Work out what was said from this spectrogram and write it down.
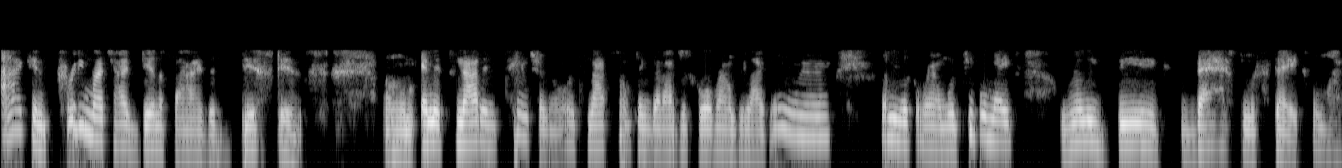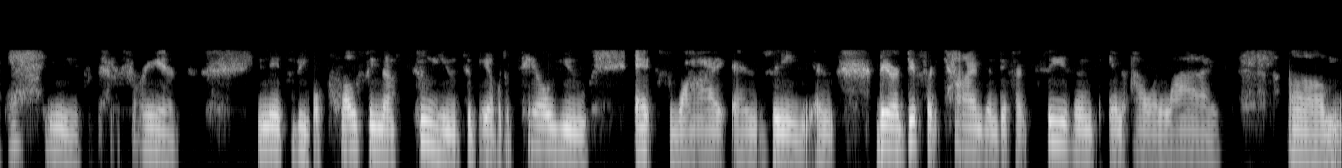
I can pretty much identify the distance um, and it's not intentional. It's not something that I just go around and be like, mm, let me look around. When people make really big, vast mistakes, I'm like, ah, you need a better friends. You need some people close enough to you to be able to tell you X, Y, and Z. And there are different times and different seasons in our lives. Um,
